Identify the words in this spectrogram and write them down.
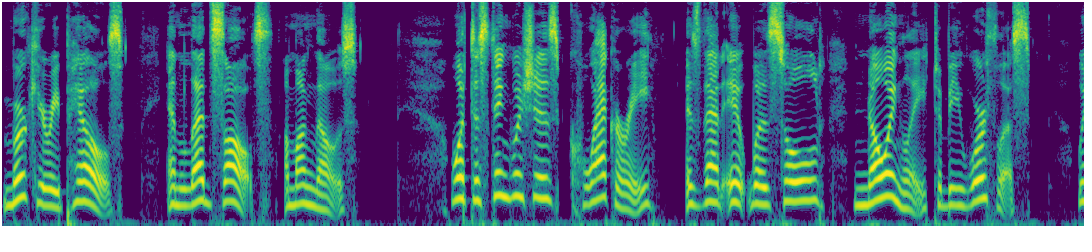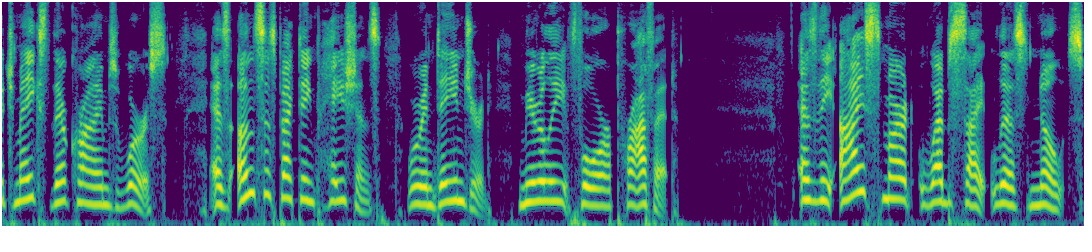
mercury pills, and lead salts, among those. What distinguishes quackery is that it was sold knowingly to be worthless which makes their crimes worse, as unsuspecting patients were endangered merely for profit. As the EyeSmart website list notes,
